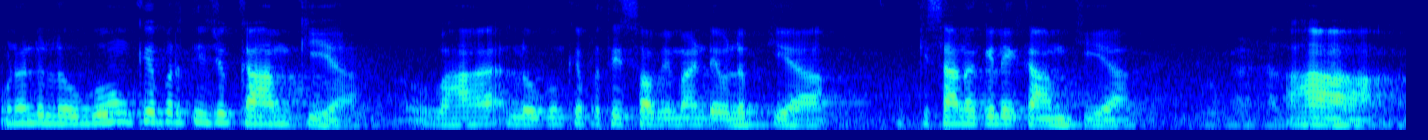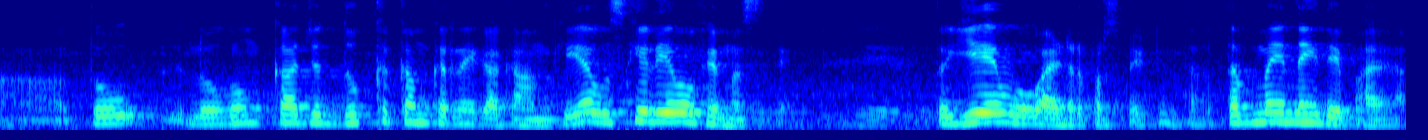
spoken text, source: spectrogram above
उन्होंने लोगों के प्रति जो काम किया वहाँ लोगों के प्रति स्वाभिमान डेवलप किया किसानों के लिए काम किया। हाँ तो लोगों का जो दुख कम करने का काम किया उसके लिए वो फ़ेमस थे। तो ये वो वाइडर पर्सपेक्टिव था। तब मैं नहीं दे पाया।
